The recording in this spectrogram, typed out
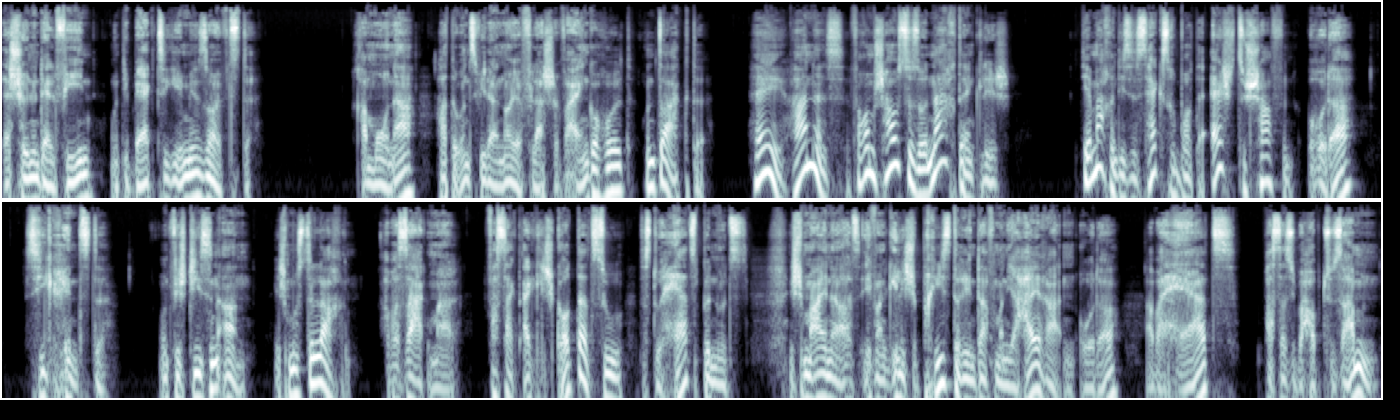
der schöne Delfin und die Bergziege in mir seufzte. Ramona hatte uns wieder eine neue Flasche Wein geholt und sagte, Hey, Hannes, warum schaust du so nachdenklich? Dir machen diese Sexroboter echt zu schaffen, oder? Sie grinste. Und wir stießen an. Ich musste lachen. Aber sag mal, was sagt eigentlich Gott dazu, dass du Herz benutzt? Ich meine, als evangelische Priesterin darf man ja heiraten, oder? Aber Herz? Passt das überhaupt zusammen?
